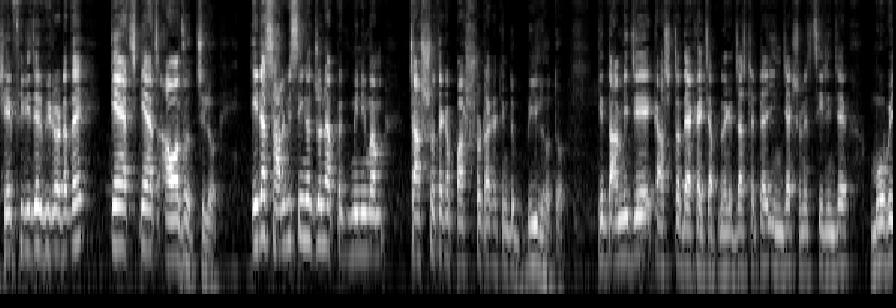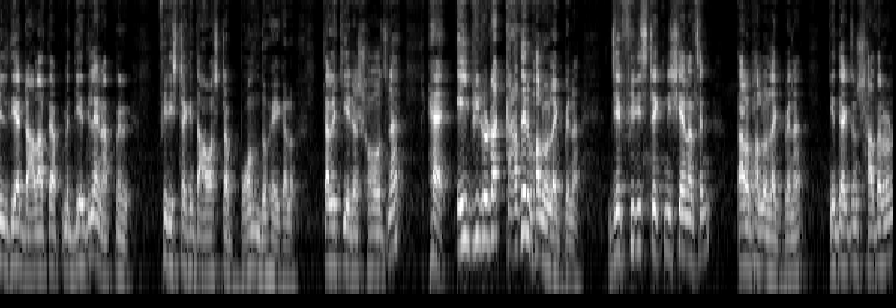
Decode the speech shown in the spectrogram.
সেই ফ্রিজের ভিডিওটাতে ক্যাঁচ ক্যাঁচ আওয়াজ হচ্ছিল। এটা সার্ভিসিংয়ের জন্য আপনাকে মিনিমাম চারশো থেকে পাঁচশো টাকা কিন্তু বিল হতো। কিন্তু আমি যে কাজটা দেখাইছি আপনাদেরকে জাস্ট একটা ইঞ্জেকশনের সিরিঞ্জে মোবিল দিয়ে ডালাতে আপনি দিয়ে দিলেন, আপনার ফ্রিজটা কিন্তু আওয়াজটা বন্ধ হয়ে গেল। তাহলে কি এটা সহজ না? হ্যাঁ এই ভিডিওটা কাদের ভালো লাগবে না? যে ফ্রিজ টেকনিশিয়ান আছেন, তার ভালো লাগবে না। কিন্তু একজন সাধারণ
